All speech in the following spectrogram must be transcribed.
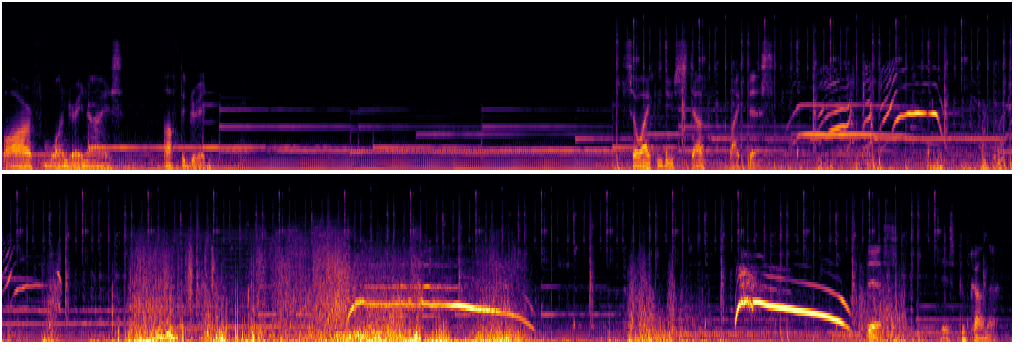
Far from wandering eyes, off the grid. So I can do stuff like this. This is Pukana.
